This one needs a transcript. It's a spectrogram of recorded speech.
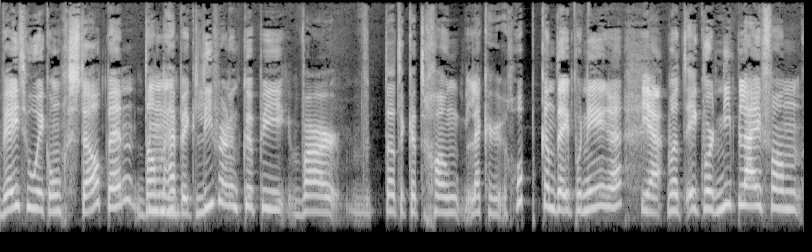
weet hoe ik ongesteld ben. Dan Mm. heb ik liever een cuppie waar dat ik het gewoon lekker hop kan deponeren. Ja. Want ik word niet blij van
